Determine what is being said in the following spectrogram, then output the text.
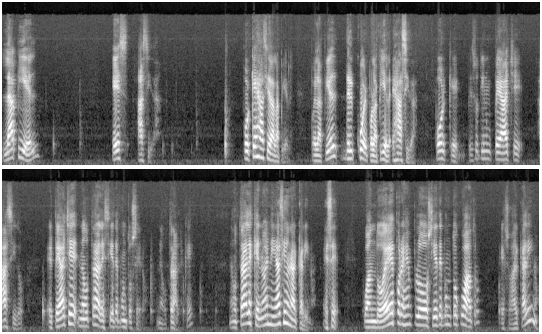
La piel es ácida. ¿Por qué es ácida la piel? Pues la piel del cuerpo, la piel es ácida, porque eso tiene un pH ácido. El pH neutral es 7.0, neutral. Neutral es que no es ni ácido ni alcalino. Ese, cuando es, por ejemplo, 7.4, eso es alcalino.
